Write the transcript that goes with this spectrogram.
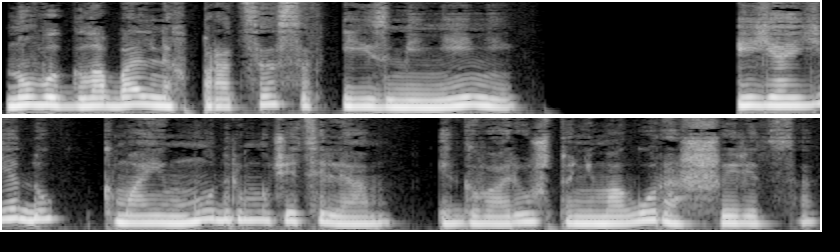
новых глобальных процессов и изменений. И я еду к моим мудрым учителям и говорю, что не могу расшириться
